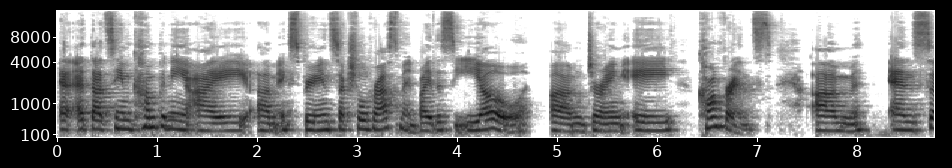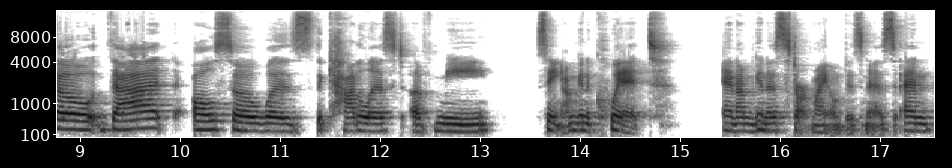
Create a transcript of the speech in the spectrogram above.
at, at that same company, I um, experienced sexual harassment by the CEO um, during a conference. Um, and so that also was the catalyst of me saying i'm going to quit and i'm going to start my own business. And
